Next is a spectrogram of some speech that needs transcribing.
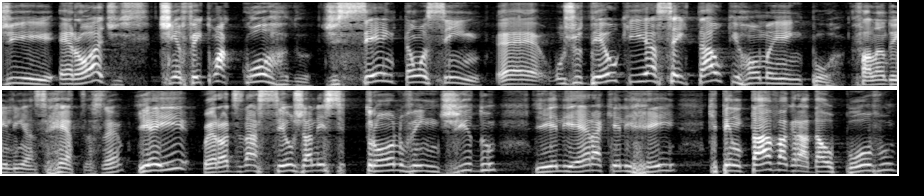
de Herodes tinha feito um acordo de ser então assim é, o judeu que ia aceitar o que Roma ia impor, falando em linhas retas, né? E aí o Herodes nasceu já nesse trono vendido e ele era aquele rei que tentava agradar o povo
